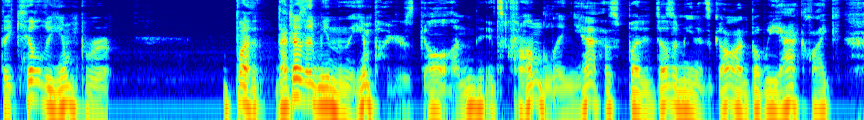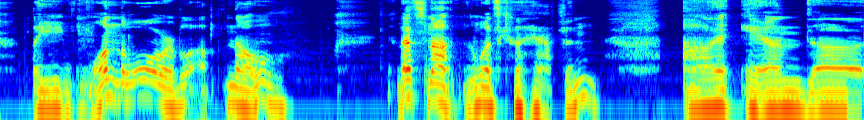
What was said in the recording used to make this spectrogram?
They kill the Emperor. But that doesn't mean the Empire's gone. It's crumbling, yes, but it doesn't mean it's gone. But we act like they won the war, blah, blah. No. That's not what's going to happen. Uh, and uh,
